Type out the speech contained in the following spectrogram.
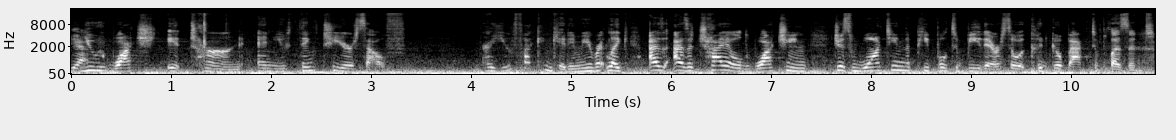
Yeah. you watch it turn and you think to yourself are you fucking kidding me right like as as a child watching just wanting the people to be there so it could go back to pleasant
